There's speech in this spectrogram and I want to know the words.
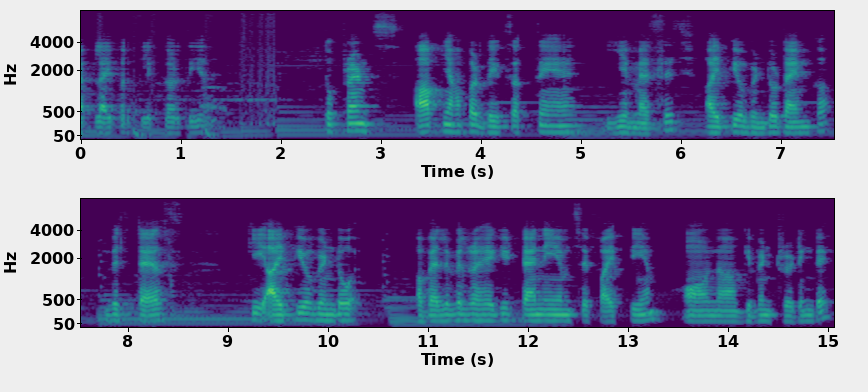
अप्लाई पर क्लिक कर दिया तो फ्रेंड्स आप यहाँ पर देख सकते हैं ये मैसेज आईपीओ विंडो टाइम का विच टेल्स कि आईपीओ विंडो अवेलेबल रहेगी 10 एम से 5 PM on given trading day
